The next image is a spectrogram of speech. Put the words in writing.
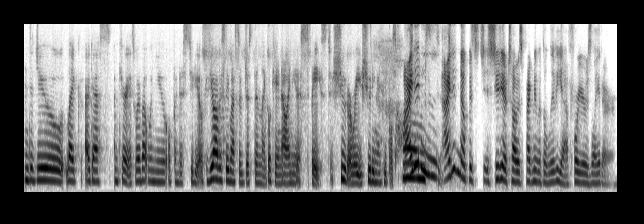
And did you like, I guess I'm curious, what about when you opened a studio? Because you obviously must have just been like, okay, now I need a space to shoot, or were you shooting in people's homes? I didn't, I didn't open a studio until I was pregnant with Olivia four years later.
